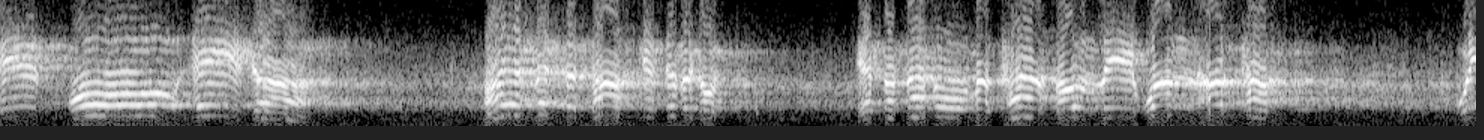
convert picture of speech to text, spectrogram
is all Asia. I admit the task is difficult, yet the battle must have only one outcome. We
